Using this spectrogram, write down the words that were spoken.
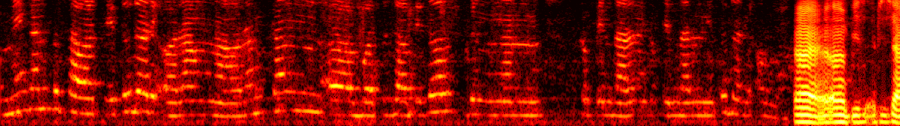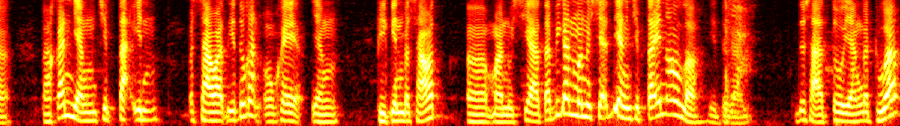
Umi kan pesawat itu dari orang. Nah orang kan eh, buat pesawat itu harus dengan kepintaran-kepintaran itu dari Allah. Nah, eh, bisa, bisa. Bahkan yang ciptain pesawat itu kan oke, yang bikin pesawat eh, manusia. Tapi kan manusia itu yang ciptain Allah, gitu kan? Itu satu. Yang kedua,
